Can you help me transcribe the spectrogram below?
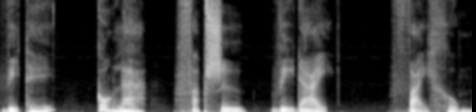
Vì thế con là pháp sư vĩ đại, phải không?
